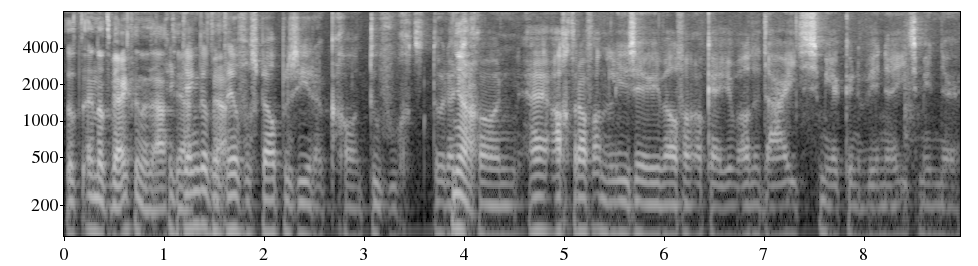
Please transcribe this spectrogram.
Dat, en dat werkt inderdaad. Ik ja. denk dat dat Ja. heel veel spelplezier ook gewoon toevoegt. Doordat je gewoon... Hè, achteraf analyseer je wel van... oké, we hadden daar iets meer kunnen winnen, iets minder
